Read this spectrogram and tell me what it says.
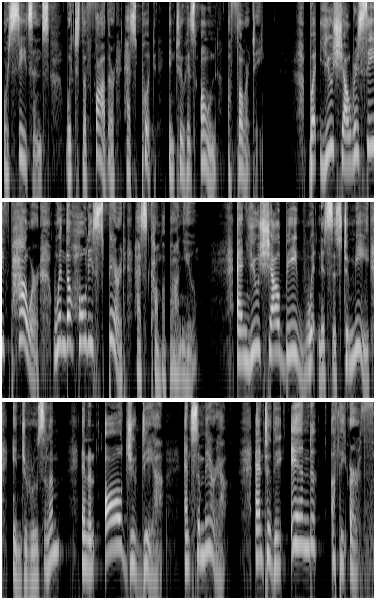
or seasons which the Father has put into his own authority. But you shall receive power when the Holy Spirit has come upon you. And you shall be witnesses to me in Jerusalem and in all Judea and Samaria and to the end of the earth.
